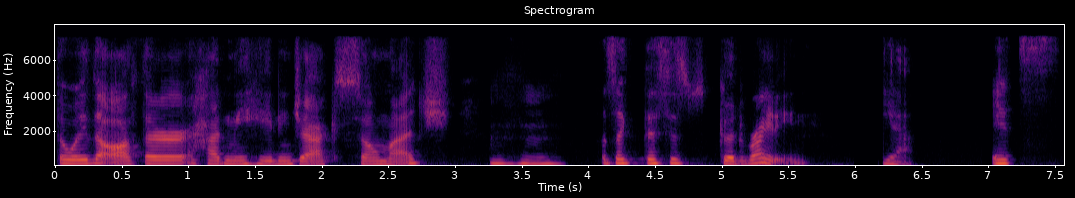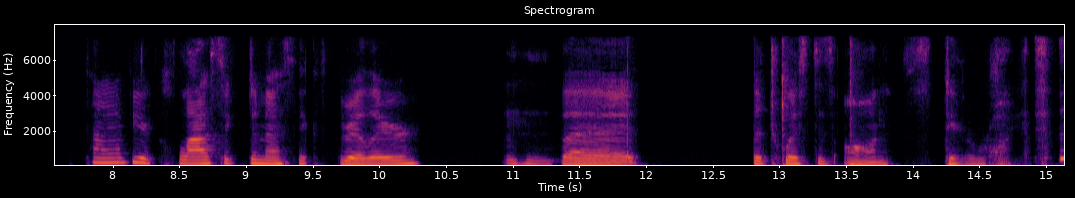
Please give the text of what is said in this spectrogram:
the way the author had me hating Jack so much. Mm-hmm. I was like, this is good writing. Yeah. It's kind of your classic domestic thriller, hmm but the twist is on steroids.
